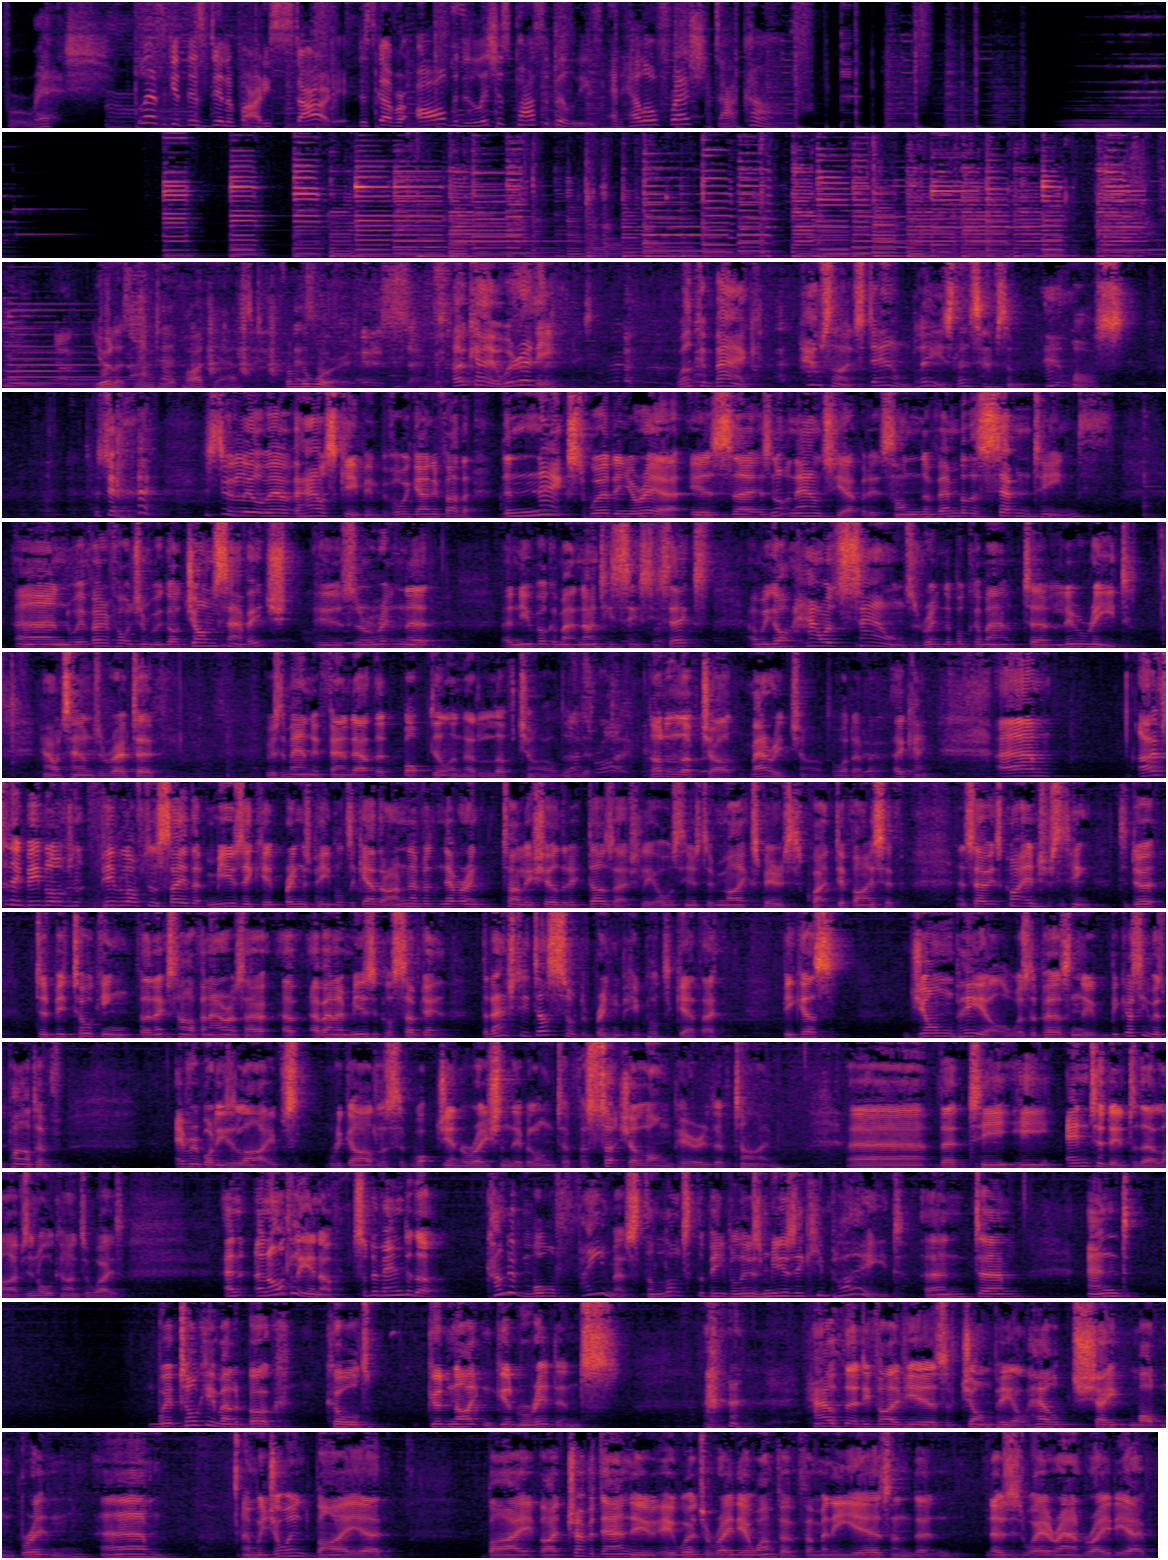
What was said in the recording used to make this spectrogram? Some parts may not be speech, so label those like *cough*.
Fresh. Let's get this dinner party started. Discover all the delicious possibilities at hellofresh.com. You're listening to a podcast from The Word. Okay, we're ready. Welcome back. House lights down, please. Let's have some Atmos. Let's do, *laughs* let's do a little bit of housekeeping before we go any further. The next word in your ear is uh, is not announced yet, but it's on November the seventeenth, and we're very fortunate. We've got Jon Savage, who's written a, a new book about 1966, and we got Howard Sounes, who's written a book about uh, Lou Reed. Howard Sounes wrote a. He was the man who found out that Bob Dylan had a love child. That's right. Not a love child, married child, whatever. Okay. Um, I to think people often people often say that music it brings people together. I'm never never entirely sure that it does. Actually, it always seems to, in my experience, it's quite divisive, and so it's quite interesting to do it to be talking for the next half an hour or so about a musical subject that actually does sort of bring *laughs* people together, because John Peel was the person who, because he was part of everybody's lives, regardless of what generation they belonged to, for such a long period of time, uh, that he, he entered into their lives in all kinds of ways. And, and oddly enough, sort of ended up kind of more famous than lots of the people whose music he played. And, um, and we're talking about a book called Good Night and Good Riddance. *laughs* How 35 years of John Peel helped shape modern Britain. Um, and we're joined by uh, by by Trevor Dann, who, who worked at Radio One for, for many years and, and knows his way around radio,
